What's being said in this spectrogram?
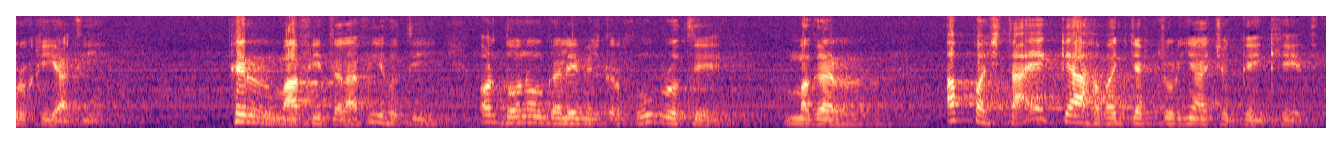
رخی آتی۔ پھر معافی تلافی ہوتی اور دونوں گلے مل کر خوب روتے، مگر اب پچھتائے کیا حوج جب چڑیاں چگ گئیں کھیت؟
